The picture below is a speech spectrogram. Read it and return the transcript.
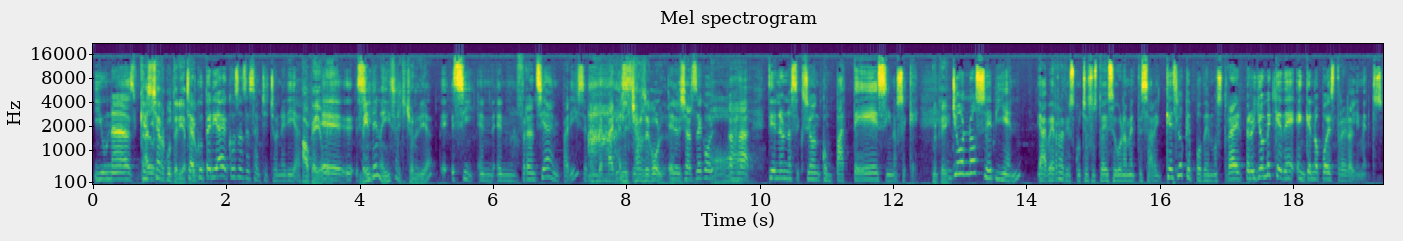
y unas... ¿Qué es charcutería? Charcutería de cosas de salchichonería. Ah, ok. Eh, sí. ¿Venden ahí salchichonería? Eh, sí, en, en Francia, en París, en el de Ah, París. en el. Charles de Gaulle. En el Charles de Gaulle, Oh. ajá. Tiene una sección con patés y no sé qué. Yo no sé bien, a ver, radio escuchas, ustedes seguramente saben, qué es lo que podemos traer, pero yo me quedé en que no puedes traer alimentos.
